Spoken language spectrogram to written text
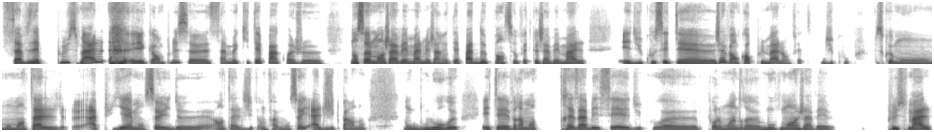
ça faisait plus mal et qu'en plus, ça me quittait pas. Quoi. Je, non seulement j'avais mal, mais j'arrêtais pas de penser au fait que j'avais mal. Et du coup, c'était, j'avais encore plus mal, en fait, du coup, puisque mon, mon mental appuyait, mon seuil de antalgique, enfin, mon seuil algique, pardon, donc douloureux, était vraiment très abaissé. Et du coup, pour le moindre mouvement, j'avais plus mal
